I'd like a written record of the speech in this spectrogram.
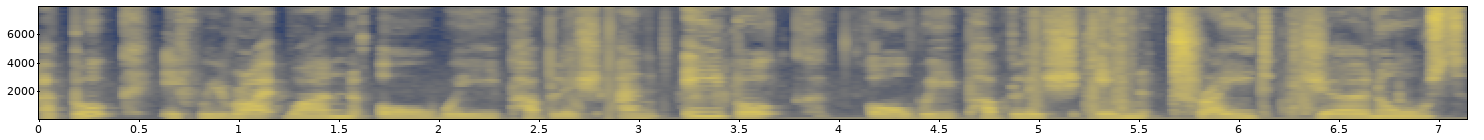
a book if we write one, or we publish an ebook, or we publish in trade journals.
